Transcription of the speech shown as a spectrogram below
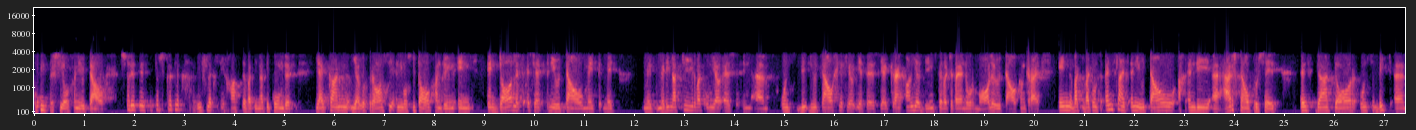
op die perseel van die hotel. So dit is verskriklik gerieflik vir die gaste wat hiernatoe kom. Dis jy kan jou operasie in die hospitaal gaan doen en en dadelik is jy in die hotel met met met met die natuur wat om jou is en ehm um, ons die, die hotel gee vir jou etes, jy kry al jou dienste wat jy by 'n normale hotel kan kry. En wat wat ons insluit in die hotel ag in die uh, herstelproses is dat daar ons bied uh,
